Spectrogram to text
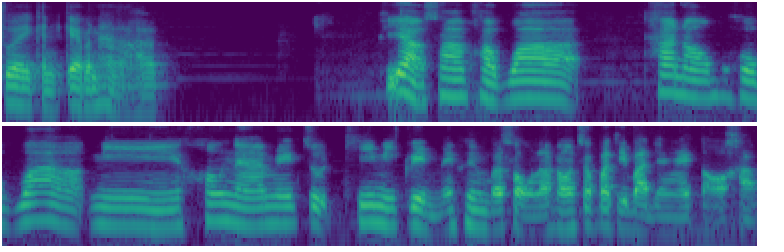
ช่วยกันแก้ปัญหาครับ พี่อยากทราบครับว่าถ้าน้องพบว่ามีห้องน้ำในจุดที่มีกลิ่นไม่พึงประสงค์แล้วน้องจะปฏิบัติยังไงต่อครับ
